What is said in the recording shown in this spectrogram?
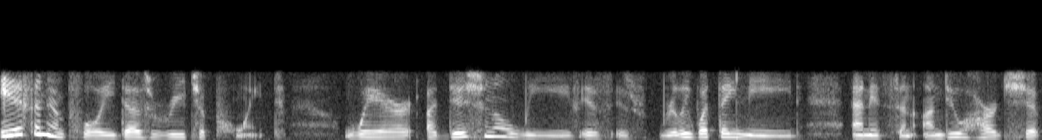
if an employee does reach a point where additional leave is, is really what they need and it's an undue hardship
